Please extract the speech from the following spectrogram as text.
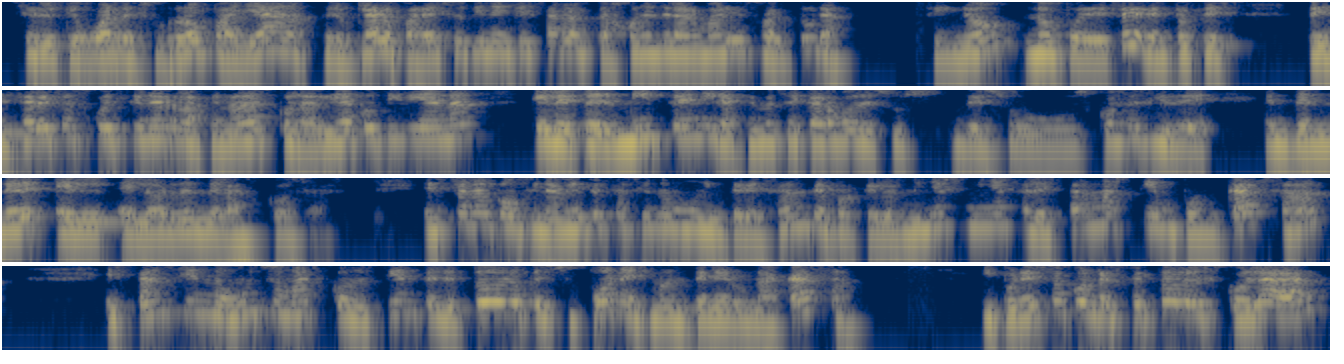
ser el que guarde su ropa ya, pero claro, para eso tienen que estar los cajones del armario a su altura. Si no, no puede ser. Entonces, pensar esas cuestiones relacionadas con la vida cotidiana que le permiten ir haciéndose cargo de sus, de sus cosas y de entender el, el orden de las cosas. Esto en el confinamiento está siendo muy interesante porque los niños y niñas al estar más tiempo en casa están siendo mucho más conscientes de todo lo que supone es mantener una casa. Y por eso con respecto a lo escolar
